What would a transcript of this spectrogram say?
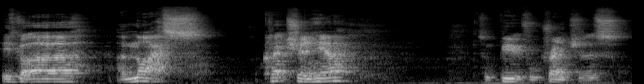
He's got a, a nice collection here. Some beautiful tarantulas.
